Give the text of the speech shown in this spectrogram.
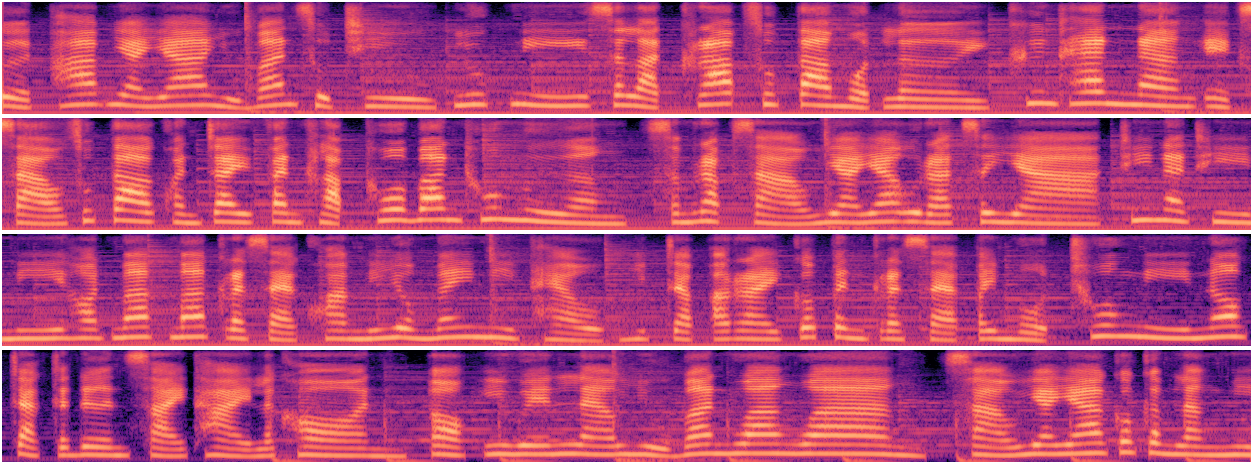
เปิดภาพยาย่าอยู่บ้านสุดชิลลุคนี้สลัดคราบซุปตาหมดเลย ขึ้นแท่นนางเอกสาวซุปตาขวัญใจแฟนคลับทั่วบ้านทั่วเมืองสำหรับสาวยาย่าอุรัสยา ที่นาทีนี้ฮอตมากๆกระแสความนิยมไม่มีแผ่วหยิบจับอะไรก็เป็นกระแสไปหมดช่วงนี้นอกจากจะเดินสายถ่ายละคร ออกอีเวนต์แล้วอยู่บ้านว่างๆสาวยาย่าก็กำลังมี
